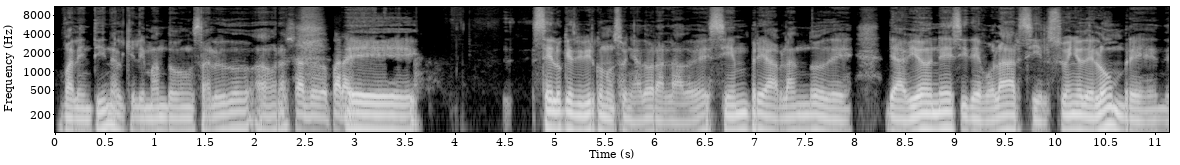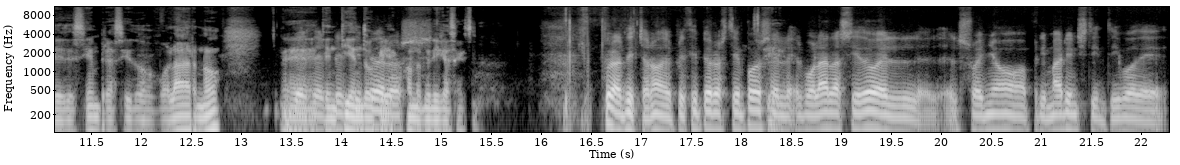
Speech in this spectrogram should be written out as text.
Valentín, al que le mando un saludo ahora. Un saludo para él. Eh, sé lo que es vivir con un soñador al lado, ¿eh? siempre hablando de, aviones y de volar. Si el sueño del hombre desde siempre ha sido volar, ¿no? Eh, te entiendo que cuando me digas eso. Tú lo has dicho, ¿no? Desde el principio de los tiempos el, volar ha sido el, sueño primario instintivo de,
